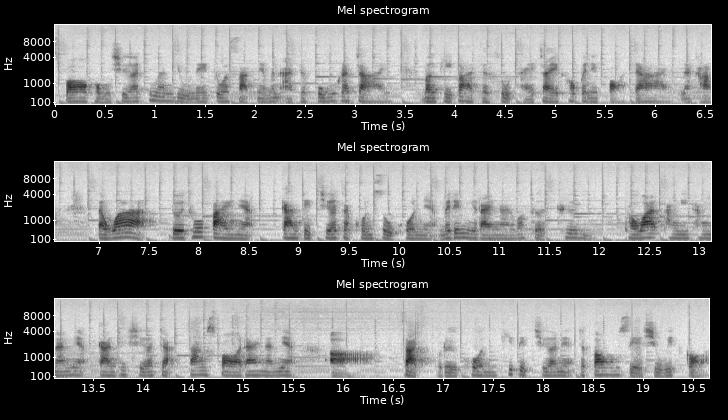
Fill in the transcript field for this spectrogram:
สปอร์ของเชื้อที่มันอยู่ในตัวสัตว์เนี่ยมันอาจจะฟุ้งกระจาย บางทีก็อาจจะสูดหายใจเข้าไปในปอดได้นะครับ แต่ว่าโดยทั่วไปเนี่ยการติดเชื้อจากคนสู่คนเนี่ยไม่ได้มีรายงานว่าเกิดขึ้น เพราะว่าทั้งนี้ทั้งนั้นเนี่ยการที่เชื้อจะสร้างสปอร์ได้นั้นเนี่ยสัตว์หรือคนที่ติดเชื้อเนี่ยจะต้องเสียชีวิตก่อน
